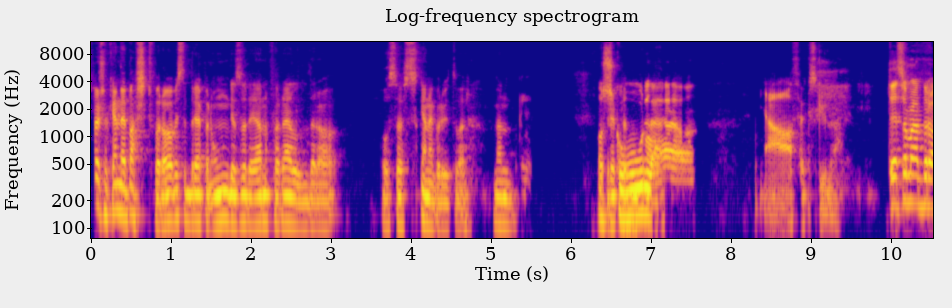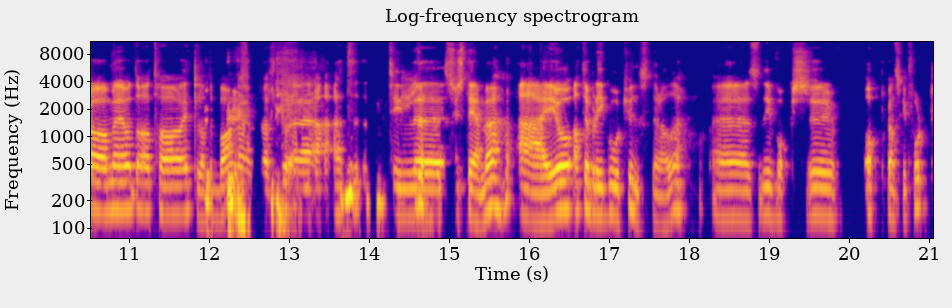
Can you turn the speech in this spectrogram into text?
Spørs hvem det er verst for. da. Hvis du dreper en unge, så er det gjerne foreldre og søsken det går utover. Men Og skole og Ja, fuck skole. Det som er bra med å da ta etterlatte barn at- til eh, systemet, er jo at det blir gode kunstnere av det. Eh, Så de vokser opp ganske fort.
